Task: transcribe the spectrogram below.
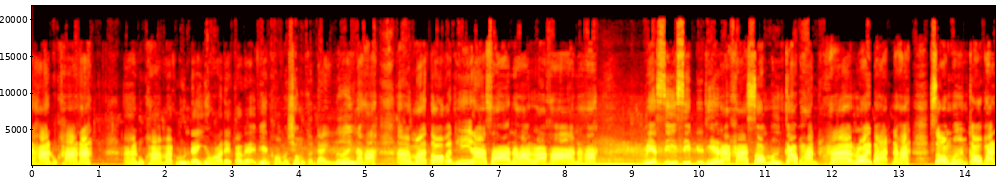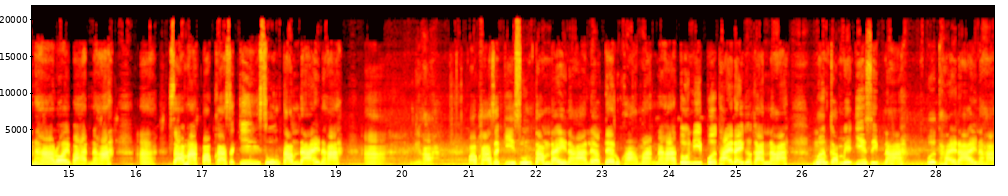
นะคะ ลูกค้านะอ่าลูกค้ามักรุ่นใดยี่ห้อใดก็แวะเวียนเขอมาชมกันได้เลยนะคะอ่ามาต่อกันที่นาซานะคะ ราคานะคะ เมตร40 อยู่ที่ราคา 29,500 บาทนะคะ 29,500 บาทนะคะอ่าสามารถปรับคาสกีสูงต่ำได้นะคะอ่านี่ค่ะปรับคาสกีสูงต่ำได้นะคะ แล้วแต่ลูกค้ามากนะคะ ตัวนี้เปิดท้ายได้คือกันนะคะ เหมือนกับเมตร20 นะคะ เปิดท้ายได้นะคะ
